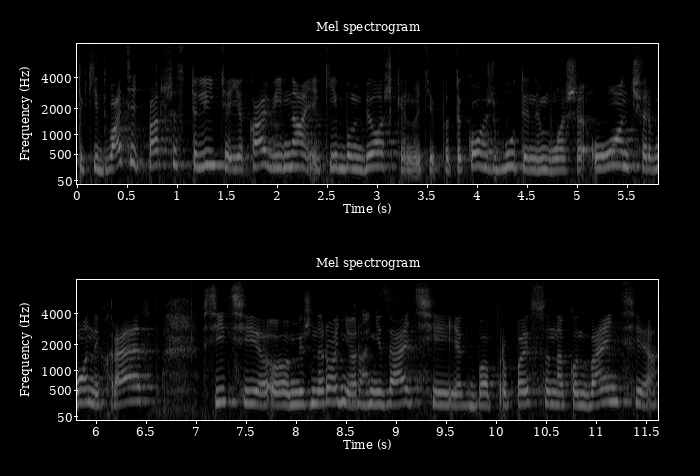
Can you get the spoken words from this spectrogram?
Такі 21 століття, яка війна, які бомбьошки, ну типу, такого ж бути не може. ООН, Червоний Хрест, всі ці е, міжнародні організації, якби прописана конвенція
